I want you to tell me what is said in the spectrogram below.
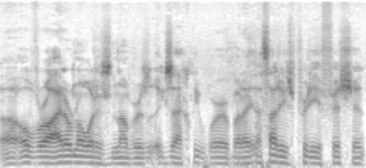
uh, overall, I don't know what his numbers exactly were, but I, I thought he was pretty efficient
